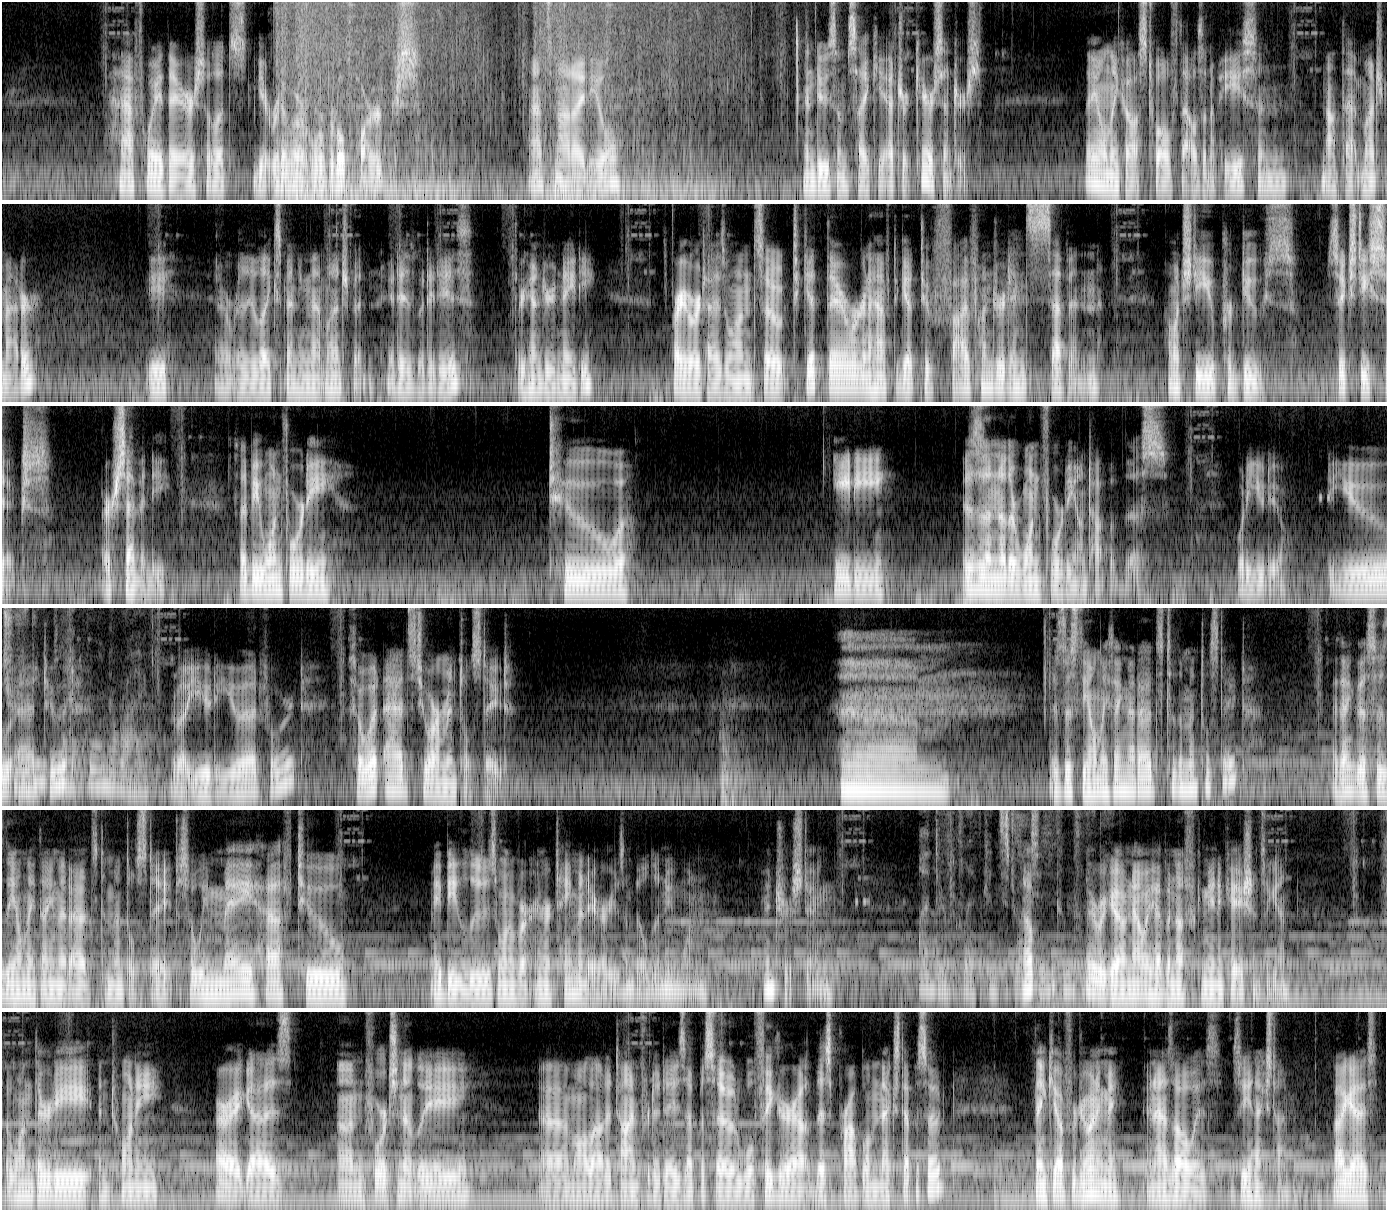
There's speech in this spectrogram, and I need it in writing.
halfway there, so let's get rid of our orbital parks. That's not ideal. And do some psychiatric care centers. They only cost 12,000 apiece and not that much matter. Eh, I don't really like spending that much, but it is what it is. 380. Let's prioritize one. So to get there, we're going to have to get to 507. How much do you produce? 66. Or 70. So that'd be 140 to 80. This is another 140 on top of this. What do you do? Do you add to it? arrived. What about you? Do you add for it? So what adds to our mental state? Um, is this the only thing that adds to the mental state? I think this is the only thing that adds to mental state. So we may have to maybe lose one of our entertainment areas and build a new one. Interesting. Undercliff Oh, construction complete. there we go. Now we have enough communications again. So 130 and 20. Alright, guys. Unfortunately, uh, I'm all out of time for today's episode. We'll figure out this problem next episode. Thank you all for joining me, and as always, see you next time. Bye guys.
